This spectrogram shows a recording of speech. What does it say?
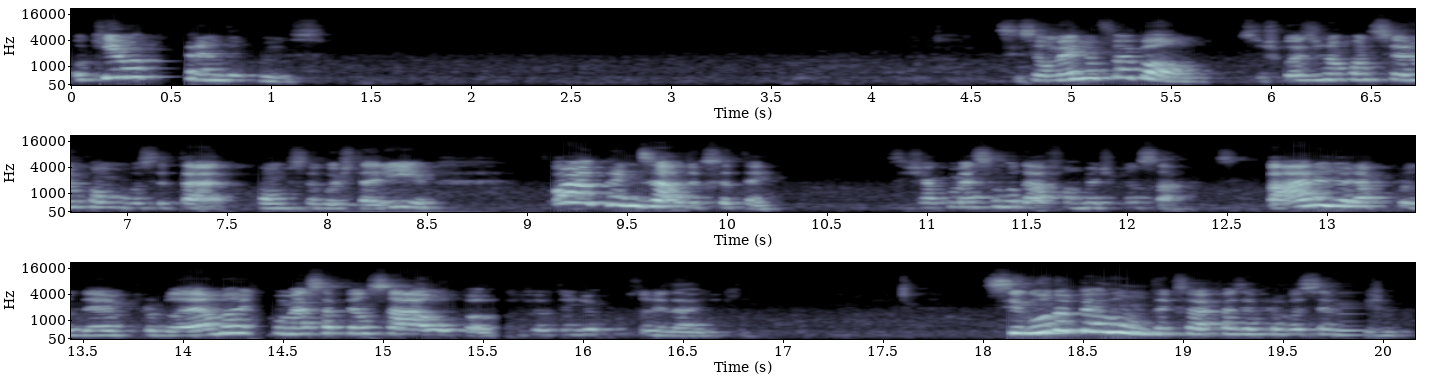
O que eu aprendo com isso? Se seu mês não foi bom, se as coisas não aconteceram como você tá, como você gostaria, qual é o aprendizado que você tem? Você já começa a mudar a forma de pensar. Você para de olhar para o problema e começa a pensar: opa, o que eu tenho de oportunidade aqui? Segunda pergunta que você vai fazer para você mesmo:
